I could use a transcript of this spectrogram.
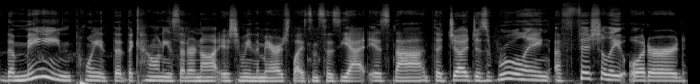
the main point that the counties that are not issuing the marriage licenses yet is that the judge's ruling officially ordered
